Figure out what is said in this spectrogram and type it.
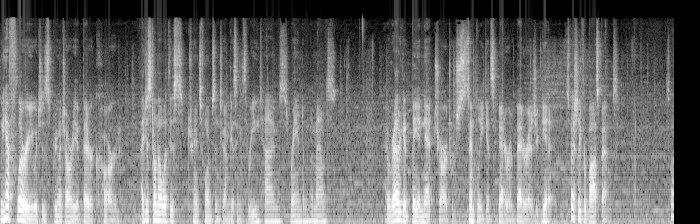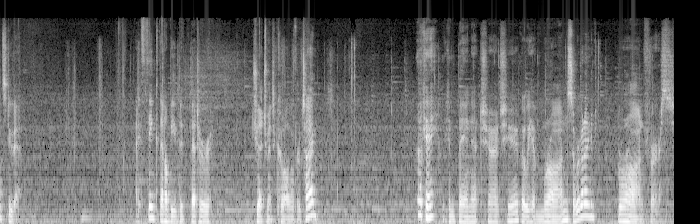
We have Flurry, which is pretty much already a better card. I just don't know what this transforms into. I'm guessing three times random amounts. I would rather get Bayonet Charge, which simply gets better and better as you get it, especially for boss battles. So let's do that. I think that'll be the better judgment call over time. Okay, we can Bayonet Charge here, but we have Brawn, so we're going to get Brawn first.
